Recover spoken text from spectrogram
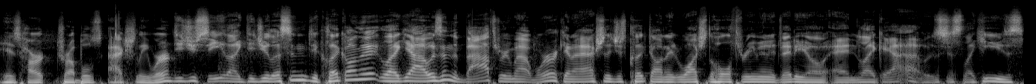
his heart troubles actually were? Did you see? Like, did you listen? Did you click on it? Like, yeah, I was in the bathroom at work, and I actually just clicked on it, watched the whole three minute video, and like, yeah, it was just like he's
